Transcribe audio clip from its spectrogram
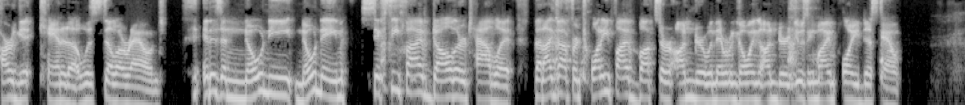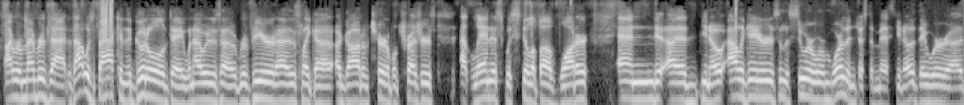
Target Canada was still around. It is a no need, no name, sixty-five dollar tablet that I got for twenty-five bucks or under when they were going under using my employee discount. I remember that. That was back in the good old day when I was uh, revered as like a, a god of charitable treasures. Atlantis was still above water, and uh, you know alligators in the sewer were more than just a myth. You know they were a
